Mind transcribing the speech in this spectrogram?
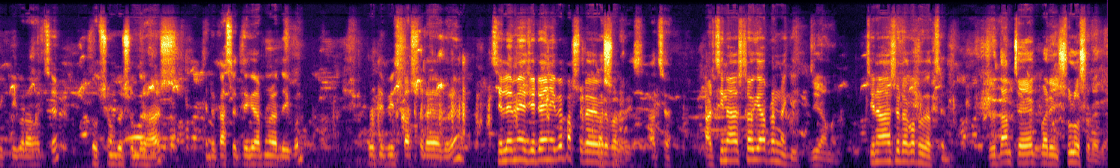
বিক্রি করা হচ্ছে। খুব সুন্দর সুন্দর হাঁস। এটা কাছের থেকে আপনারা দেখুন। প্রতি পিস পাঁচশো টাকা করে। ছেলে মেয়ে যেটাই নেবে পাঁচশো টাকা করে পার পিস আচ্ছা আর চীনা হাঁসটাও কি আপনার নাকি? জি আমার। চীনা হাঁস ওটা কত যাচ্ছেন? এর দাম চাই একবারে ষোলোশো টাকা।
